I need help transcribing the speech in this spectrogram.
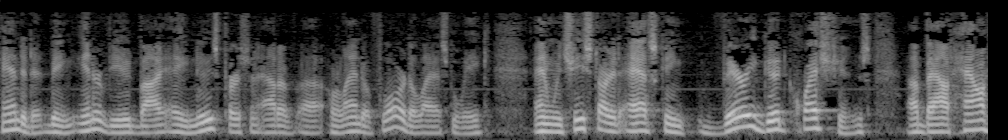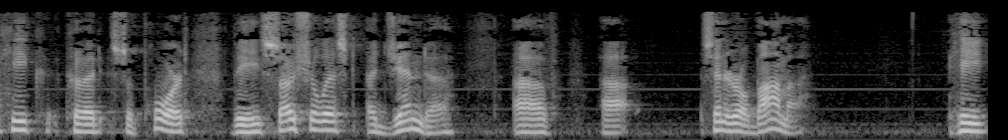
candidate being interviewed by a news person out of uh, Orlando, Florida last week. And when she started asking very good questions about how he c- could support the socialist agenda of uh, Senator Obama, he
